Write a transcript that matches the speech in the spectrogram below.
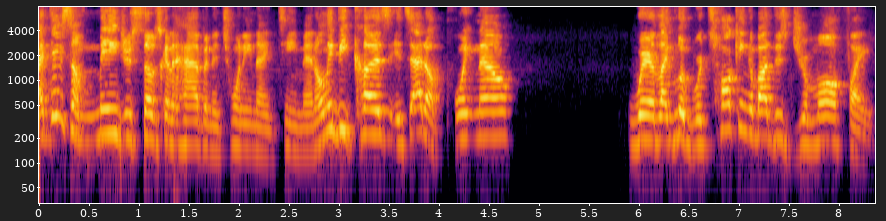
I think some major stuff's gonna happen in 2019, man. Only because it's at a point now where, like, look, we're talking about this Jamal fight,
